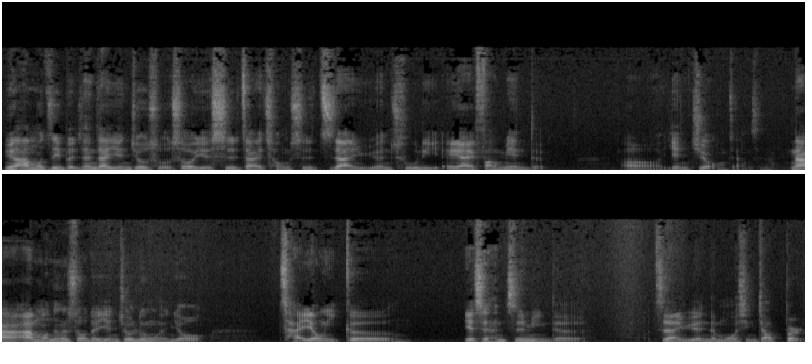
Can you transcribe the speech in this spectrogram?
因为阿莫自己本身在研究所的时候，也是在从事自然语言处理 AI 方面的呃研究，这样子。那阿莫那个时候的研究论文有采用一个也是很知名的自然语言的模型，叫 BERT。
